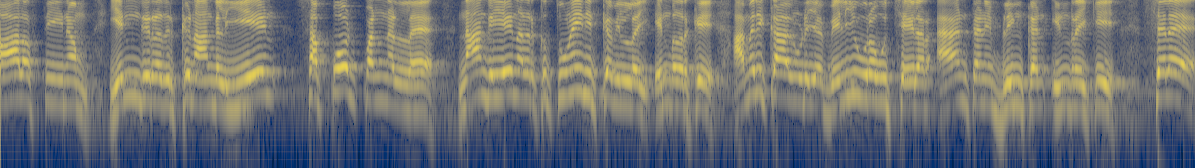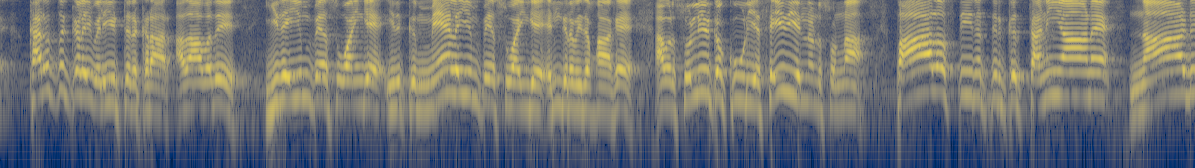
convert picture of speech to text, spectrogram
பாலஸ்தீனம் என்கிறதற்கு நாங்கள் ஏன் சப்போர்ட் பண்ணல. நாங்கள் ஏன் அதற்கு துணை நிற்கவில்லை என்பதற்கு அமெரிக்காவினுடைய வெளியுறவு செயலர் ஆண்டனி பிளிங்கன் இன்றைக்கு சில கருத்துக்களை வெளியிட்டிருக்கிறார். அதாவது இதையும் பேசுவாங்க இதுக்கு மேலையும் பேசுவாங்க என்கிற விதமாக அவர் சொல்லியிருக்கக்கூடிய செய்தி என்னன்னு சொன்னால் பாலஸ்தீனத்திற்கு தனியான நாடு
